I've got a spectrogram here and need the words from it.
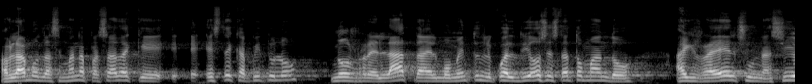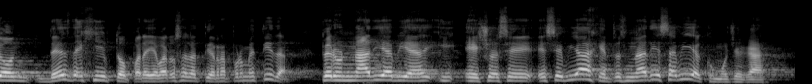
Hablamos la semana pasada que e, e, este capítulo nos relata el momento en el cual Dios está tomando a Israel, su nación, desde Egipto para llevarlos a la tierra prometida. Pero nadie había hecho ese, ese viaje, entonces nadie sabía cómo llegar.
